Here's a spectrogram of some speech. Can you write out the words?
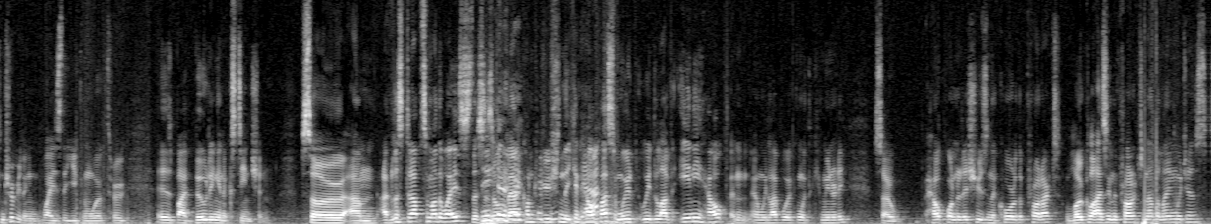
contributing ways that you can work through is by building an extension. So um, I've listed up some other ways. This is all about contribution that can help us, and we'd, we'd love any help, and, and we love working with the community. So help wanted issues in the core of the product, localizing the product in other languages,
